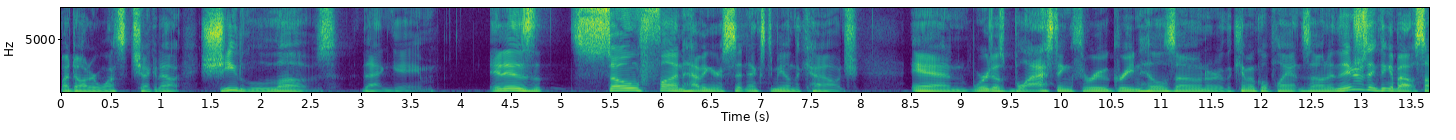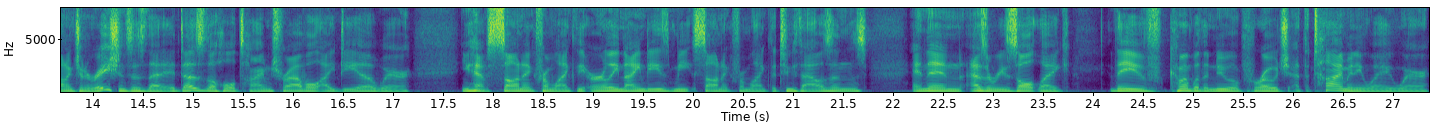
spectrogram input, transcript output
my daughter wants to check it out. She loves that game. It is so fun having her sit next to me on the couch and we're just blasting through Green Hill Zone or the Chemical Plant Zone. And the interesting thing about Sonic Generations is that it does the whole time travel idea where you have Sonic from like the early 90s meet Sonic from like the 2000s. And then as a result, like they've come up with a new approach at the time anyway, where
